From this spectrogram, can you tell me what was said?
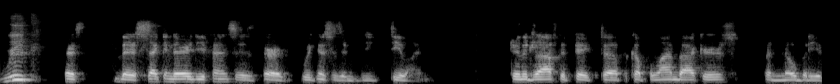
Weak. Their, their secondary defense is, or weakness is in D, D line. During the draft, they picked up a couple linebackers, but nobody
